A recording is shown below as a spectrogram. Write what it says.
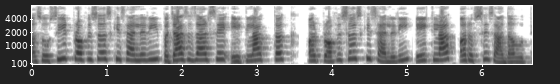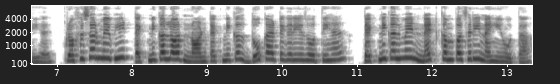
एसोसिएट प्रोफेसर्स की सैलरी पचास हज़ार से एक लाख तक और प्रोफेसर्स की सैलरी एक लाख और उससे ज़्यादा होती है। प्रोफेसर में भी टेक्निकल और नॉन टेक्निकल दो कैटेगरीज होती हैं। टेक्निकल में नेट कंपलसरी नहीं होता,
